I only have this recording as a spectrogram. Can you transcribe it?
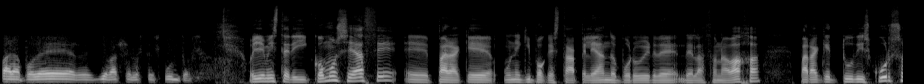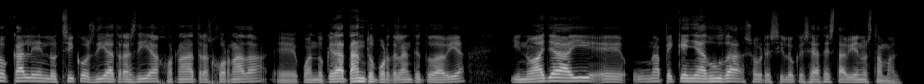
para poder llevarse los tres puntos. Oye, Mister, ¿y cómo se hace eh, para que un equipo que está peleando por huir de, la zona baja, para que tu discurso cale en los chicos día tras día, jornada tras jornada, eh, cuando queda tanto por delante todavía, y no haya ahí una pequeña duda sobre si lo que se hace está bien o está mal?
